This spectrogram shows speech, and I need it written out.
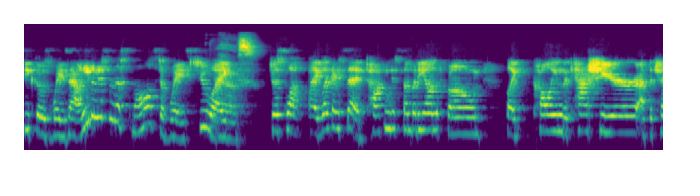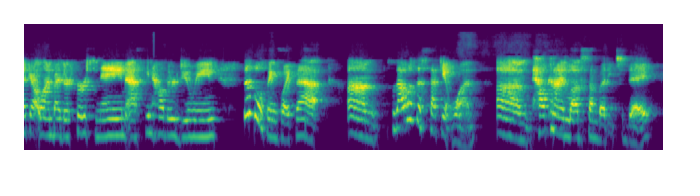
seek those ways out, and even just in the smallest of ways too. Like Yes. Just like, like I said, talking to somebody on the phone, like calling the cashier at the checkout line by their first name, asking how they're doing, simple things like that. Um, so that was the second one. Um, how can I love somebody today?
